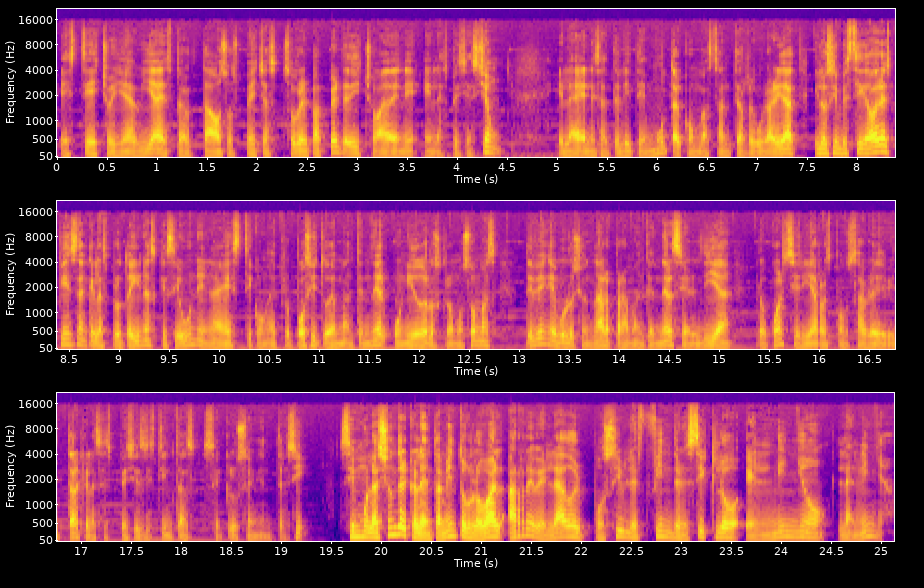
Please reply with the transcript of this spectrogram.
Este hecho ya había despertado sospechas sobre el papel de dicho ADN en la especiación. El ADN satélite muta con bastante regularidad y los investigadores piensan que las proteínas que se unen a este con el propósito de mantener unidos los cromosomas deben evolucionar para mantenerse al día, lo cual sería responsable de evitar que las especies distintas se crucen entre sí. Simulación del calentamiento global ha revelado el posible fin del ciclo el niño-la niña.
